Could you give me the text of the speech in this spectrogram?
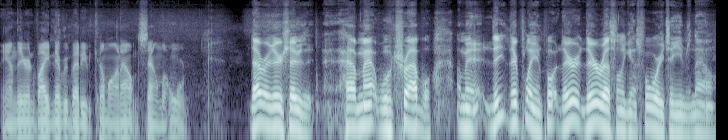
and they're inviting everybody to come on out and sound the horn. That right there shows it. How Matt will travel. I mean, they, they're playing. They're they're wrestling against 4A teams now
